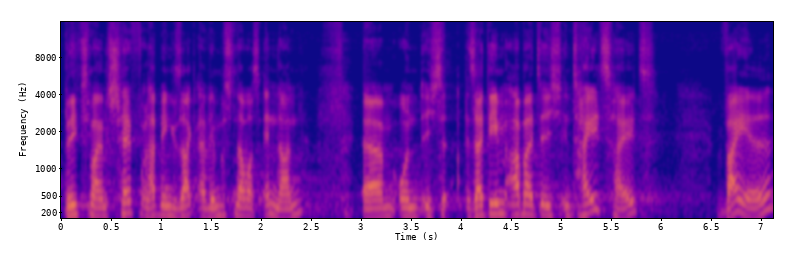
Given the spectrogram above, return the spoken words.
bin ich zu meinem Chef und habe ihm gesagt, wir müssen da was ändern. Ähm, und ich, seitdem arbeite ich in Teilzeit, weil,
